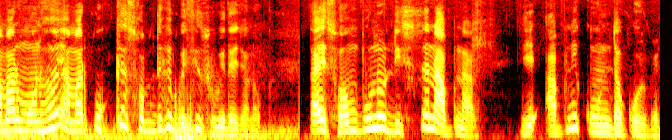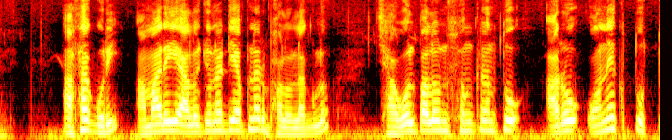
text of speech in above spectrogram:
আমার মনে হয় আমার পক্ষে সব থেকে বেশি সুবিধাজনক। তাই সম্পূর্ণ ডিসিশন আপনার যে আপনি কোনটা করবেন। আশা করি আমার এই আলোচনাটি আপনার ভালো লাগল। ছাগল পালন সংক্রান্ত আরও অনেক তথ্য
